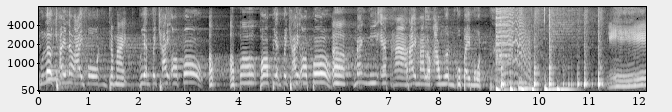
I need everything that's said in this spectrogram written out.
กูเลิกใช้แล้วไอโฟนทำไมเปลี่ยนไปใช้ oppo เอาเอาโป พอเปลี่ยนไปใช้ oppo เออ แม่งมีแอปหาอะไรมาหรอกเอาเงินกูไปหมด เอ๊ะ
